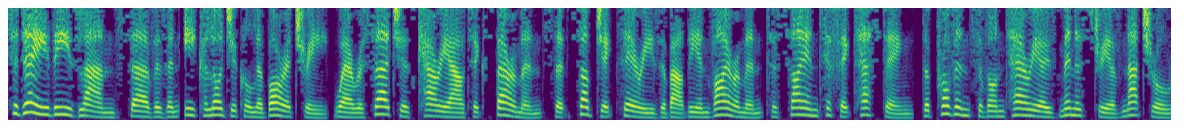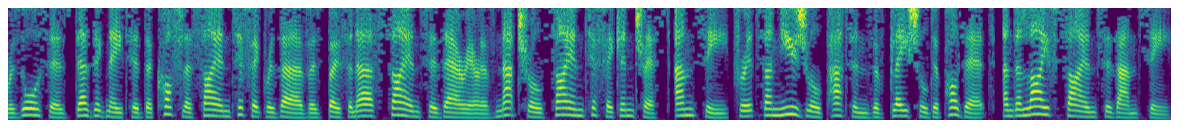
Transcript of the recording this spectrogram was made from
Today these lands serve as an ecological laboratory where researchers carry out experiments that subject theories about the environment to scientific testing. The province of Ontario's Ministry of Natural Resources designated the Koffler Scientific Reserve as both an Earth Sciences Area of Natural Scientific Interest for its unusual patterns of glacial deposit, and a Life Sciences ANSI.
